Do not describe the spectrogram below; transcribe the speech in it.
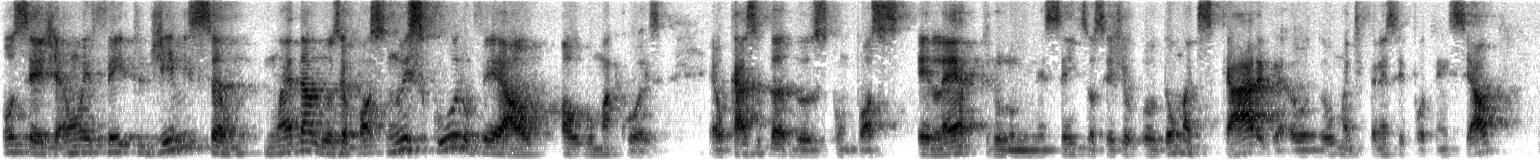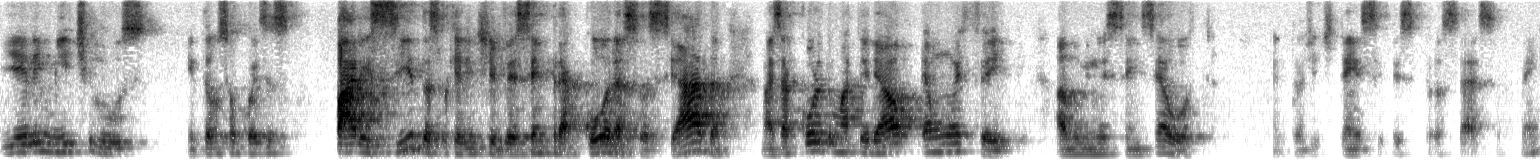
ou seja, é um efeito de emissão, não é da luz. Eu posso no escuro ver alguma coisa. É o caso da, dos compostos eletroluminescentes, ou seja, eu dou uma descarga, eu dou uma diferença de potencial e ele emite luz. Então, são coisas parecidas, porque a gente vê sempre a cor associada, mas a cor do material é um efeito, a luminescência é outra. Então, a gente tem esse, esse processo. Bem,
